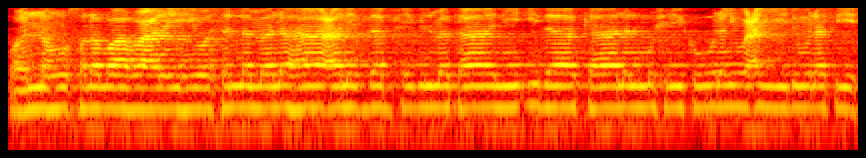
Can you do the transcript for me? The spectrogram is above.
وأنه صلى الله عليه وسلم نهى عن الذبح بالمكان إذا كان المشركون يعيدون فيه.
